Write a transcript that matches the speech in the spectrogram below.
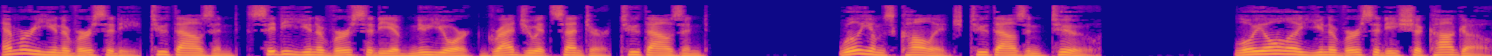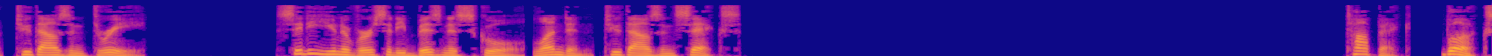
Emory University 2000 City University of New York Graduate Center 2000 Williams College 2002 Loyola University Chicago 2003 City University Business School, London 2006. Topic: Books.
